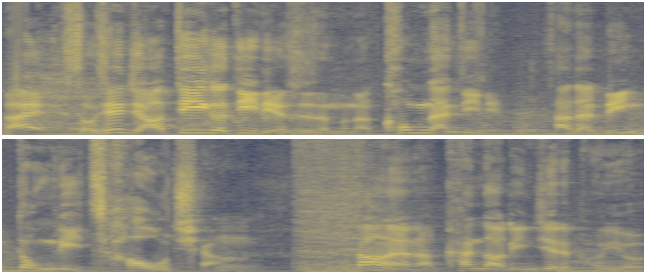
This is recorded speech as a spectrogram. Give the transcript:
来，首先讲到第一个地点是什么呢？空难地点，它的灵动力超强。当然了，看到临界的朋友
